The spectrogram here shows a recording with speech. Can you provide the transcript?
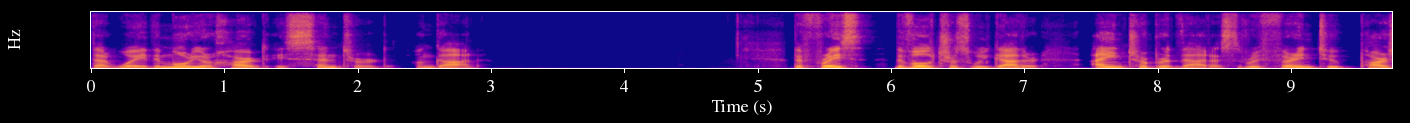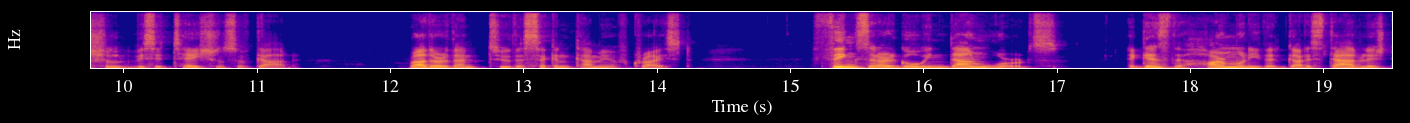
that way the more your heart is centered on God. The phrase, the vultures will gather, I interpret that as referring to partial visitations of God rather than to the second coming of Christ. Things that are going downwards against the harmony that God established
